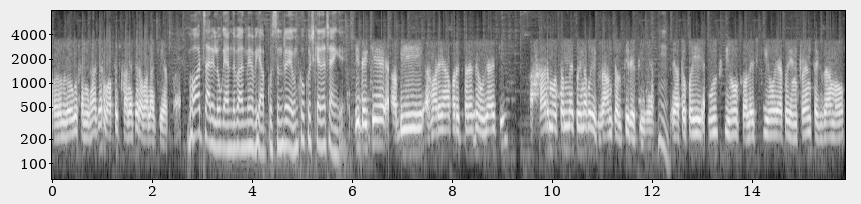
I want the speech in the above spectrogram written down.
और उन लोगों को समझा कर वापस खाने से रवाना किया था बहुत सारे लोग अहमदाबाद में अभी आपको सुन रहे हैं। उनको कुछ कहना चाहेंगे? जी देखिए अभी हमारे यहाँ पर इस तरह से हो गया है कि हर मौसम में कोई ना कोई एग्ज़ाम चलती रहती है। या तो कोई स्कूल की हो कॉलेज की हो या कोई एंट्रेंस एग्ज़ाम हो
